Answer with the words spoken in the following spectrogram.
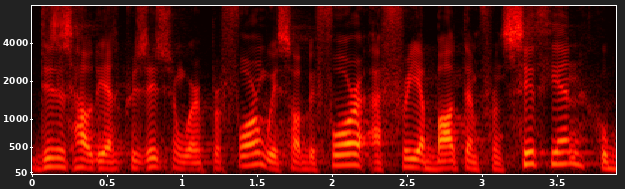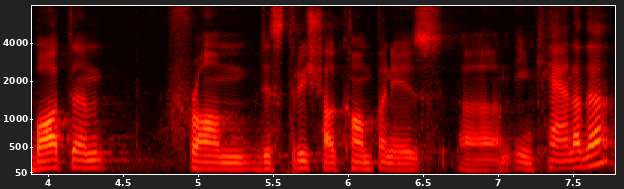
This is how the acquisition were performed. We saw before, Aphria bought them from Scythian, who bought them from these three shell companies um, in Canada.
